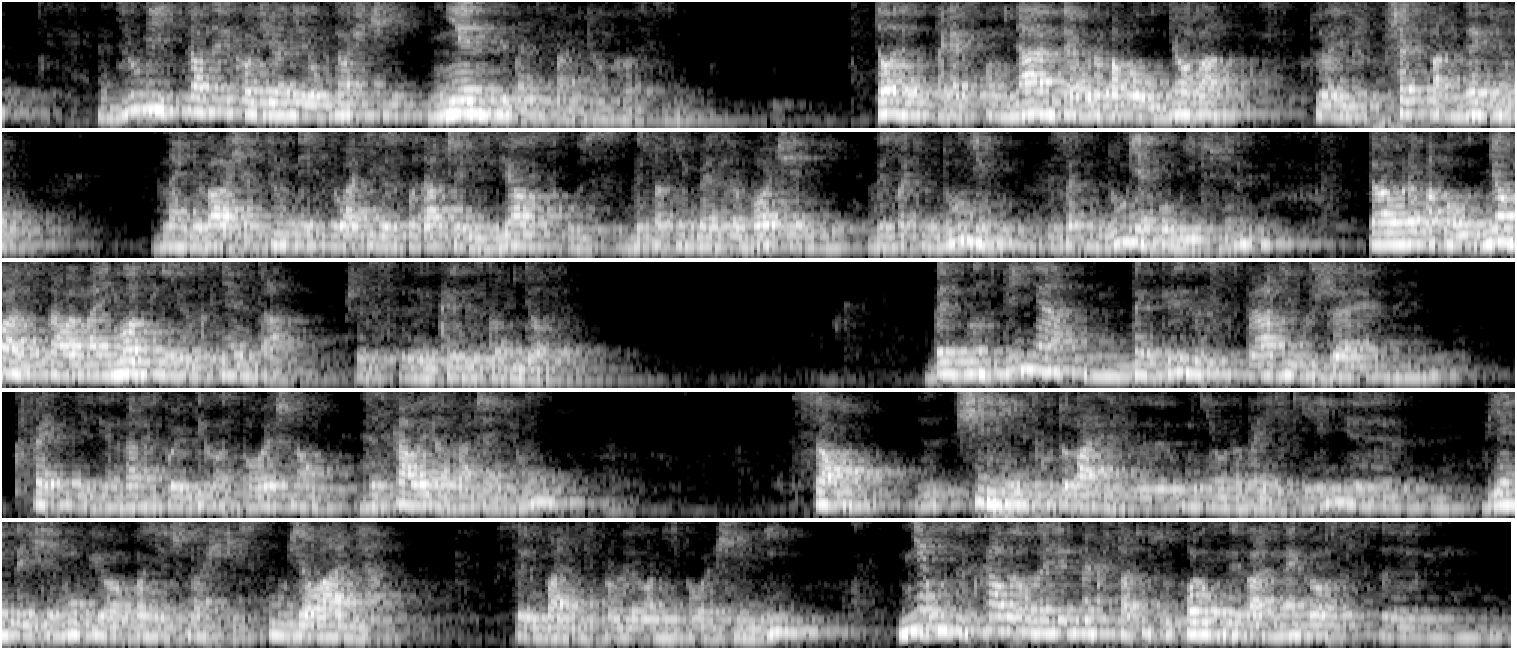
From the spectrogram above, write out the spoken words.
Z drugiej strony chodzi o nierówności między państwami członkowskimi. To, tak jak wspominałem, ta Europa Południowa, która już przed pandemią znajdowała się w trudnej sytuacji gospodarczej w związku z wysokim bezrobociem i wysokim długiem, wysokim długiem publicznym, to Europa Południowa została najmocniej dotknięta przez y, kryzys covidowy. Bez wątpienia mm, ten kryzys sprawił, że mm, kwestie związane z polityką społeczną zyskały na znaczeniu, są silniej dyskutowane w Unii Europejskiej. Y, Więcej się mówi o konieczności współdziałania w celu walki z problemami społecznymi. Nie uzyskały one jednak statusu porównywalnego z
